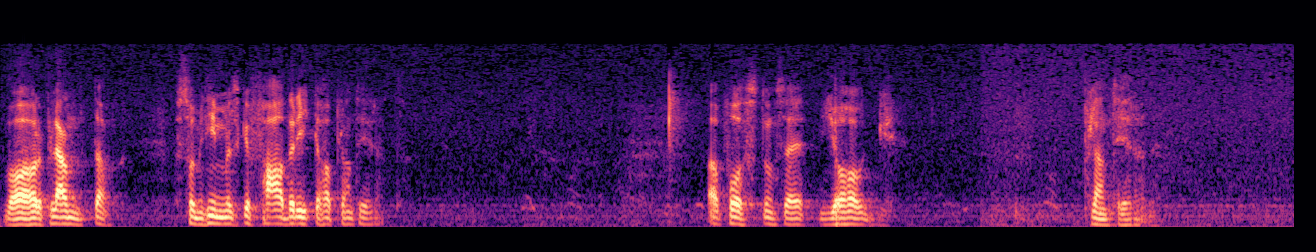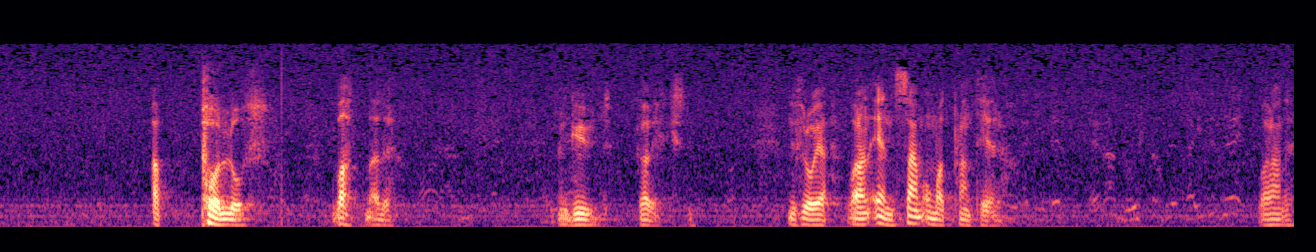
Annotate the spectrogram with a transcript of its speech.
Var planta som min himmelske fader icke har planterat. Aposteln säger, jag planterade. Apollos vattnade. Men Gud gav växten. Nu frågar jag, var han ensam om att plantera? Var han det?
